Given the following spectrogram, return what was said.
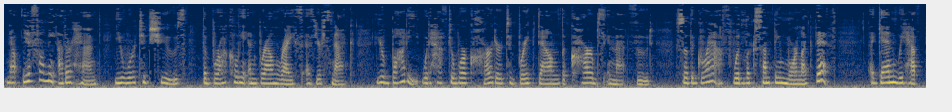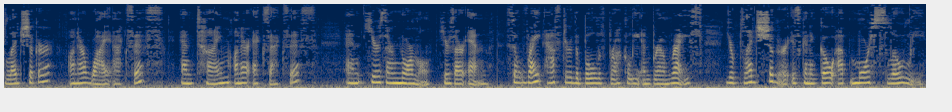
Now, if on the other hand, you were to choose the broccoli and brown rice as your snack, your body would have to work harder to break down the carbs in that food. So the graph would look something more like this. Again, we have blood sugar on our y-axis and time on our x-axis and here's our normal, here's our N. So right after the bowl of broccoli and brown rice, your blood sugar is going to go up more slowly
